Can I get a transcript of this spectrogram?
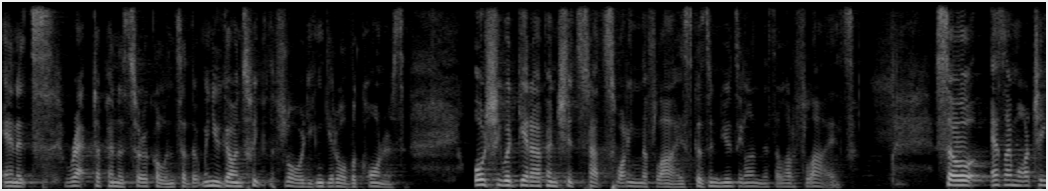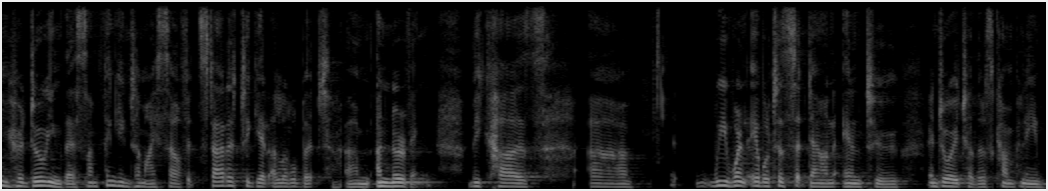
and it's wrapped up in a circle, and so that when you go and sweep the floor, you can get all the corners. Or she would get up and she'd start swatting the flies, because in New Zealand there's a lot of flies. So as I'm watching her doing this, I'm thinking to myself, it started to get a little bit um, unnerving because uh, we weren't able to sit down and to enjoy each other's company.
